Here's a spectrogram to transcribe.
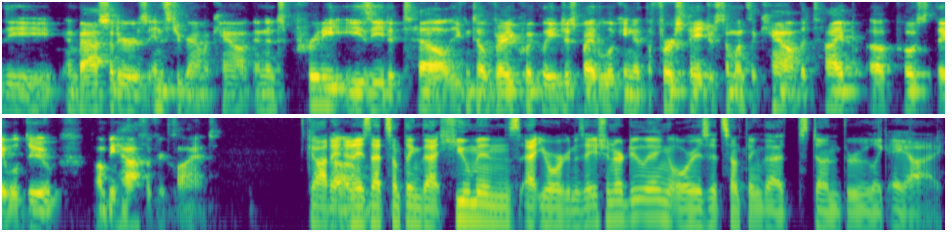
the ambassador's Instagram account, and it's pretty easy to tell. You can tell very quickly just by looking at the first page of someone's account the type of post that they will do on behalf of your client. Got it. Um, and is um, that something that humans at your organization are doing, or is it something that's done through like AI?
